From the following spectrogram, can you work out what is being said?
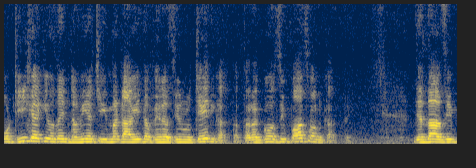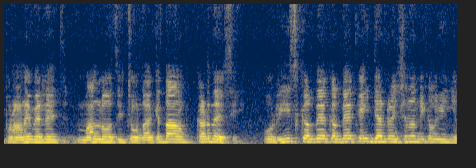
ਉਹ ਠੀਕ ਹੈ ਕਿ ਉਹਦੇ ਨਵੀਂ ਅਚੀਵਮੈਂਟ ਆ ਗਈ ਤਾਂ ਫਿਰ ਅਸੀਂ ਉਹਨੂੰ ਚੇਂਜ ਕਰਤਾ ਪਰ ਅੱਗੋਂ ਅਸੀਂ ਪਾਸ ਆਨ ਕਰਤੇ। ਜਿੱਦਾਂ ਅਸੀਂ ਪੁਰਾਣੇ ਵੇਲੇ ਮੰਨ ਲਓ ਅਸੀਂ ਝੋਨਾ ਕਿਦਾਂ ਕੱਢਦੇ ਸੀ, ਉਹ ਰੀਸ ਕਰਦਿਆਂ ਕਰਦਿਆਂ ਕਈ ਜਨਰੇਸ਼ਨਾਂ ਨਿਕਲ ਗਈਆਂ।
